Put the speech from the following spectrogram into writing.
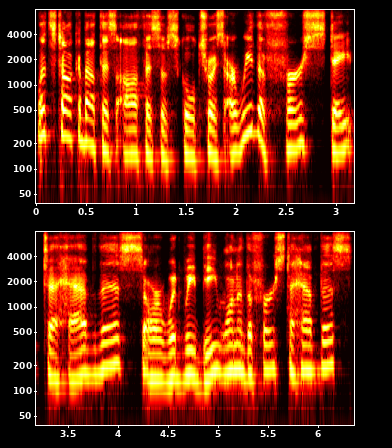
Let's talk about this Office of School Choice. Are we the first state to have this, or would we be one of the first to have this?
